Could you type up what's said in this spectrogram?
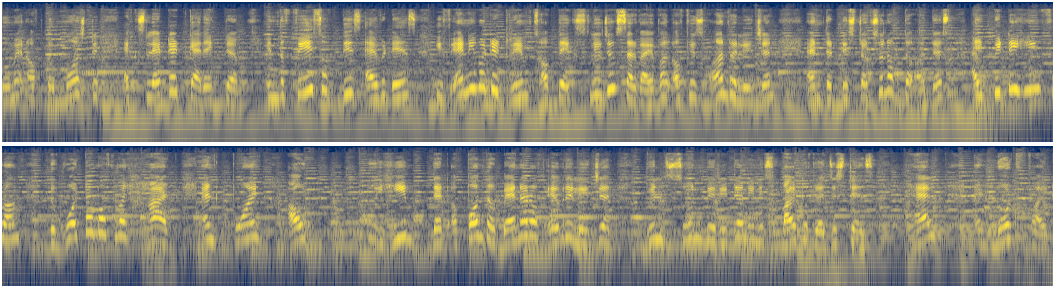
women of the most exalted character. In the face of this evidence, if anybody dreams of the exclusive survival of his own religion and the destruction of the others, I pity him from the bottom of my heart and point out to him that upon the banner of every religion will soon be written in spite of resistance, help and not fight,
